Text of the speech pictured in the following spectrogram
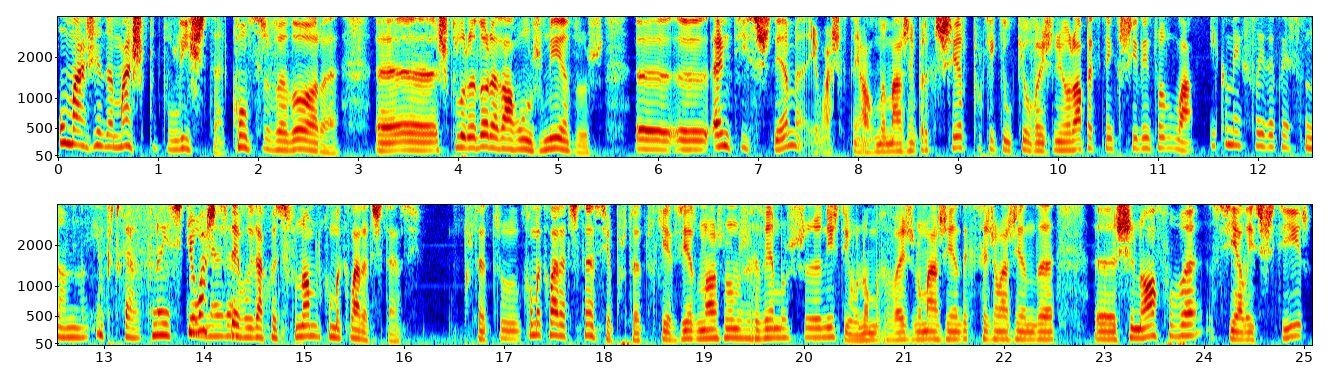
Uma agenda mais populista, conservadora, uh, exploradora de alguns medos, uh, uh, antissistema, eu acho que tem alguma margem para crescer, porque aquilo que eu vejo na Europa é que tem crescido em todo o lado. E como é que se lida com esse fenómeno em Portugal, que não existia? Eu acho que se deve lidar com esse fenómeno com uma clara distância portanto, com uma clara distância. Portanto, quer dizer, nós não nos revemos uh, nisto. Eu não me revejo numa agenda que seja uma agenda uh, xenófoba, se ela existir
